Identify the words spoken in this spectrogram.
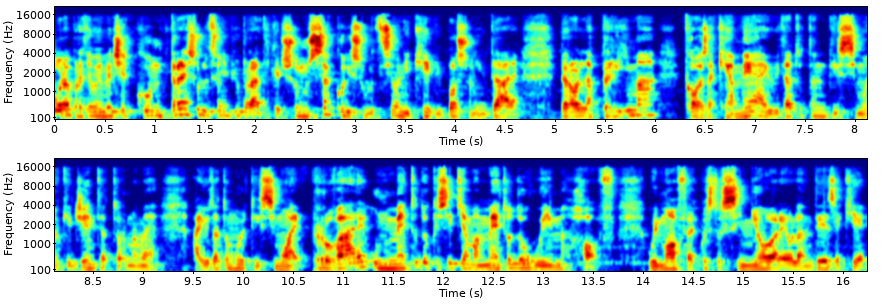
Ora partiamo invece con tre soluzioni più pratiche. Ci sono un sacco di soluzioni che vi possono aiutare, però la prima cosa che a me ha aiutato tantissimo e che gente attorno a me ha aiutato moltissimo è provare un metodo che si chiama metodo Wim Hof. Wim Hof è questo signore olandese che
